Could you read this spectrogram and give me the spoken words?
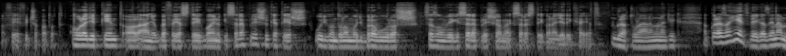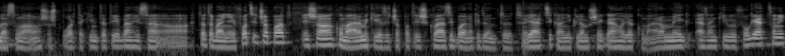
a férfi csapatot. Ahol egyébként a lányok befejezték bajnoki szereplésüket, és úgy gondolom, hogy bravúros szezonvégi szerepléssel megszerezték a negyedik helyet. Gratulálunk nekik. Akkor ez a hétvég azért nem lesz unalmas a sport tekintetében, hiszen a Tatabányai foci csapat és a Komáromi kézi csapat is kvázi bajnoki döntőt játszik, annyi különbséggel, hogy a Komárom még ezen kívül fog játszani,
